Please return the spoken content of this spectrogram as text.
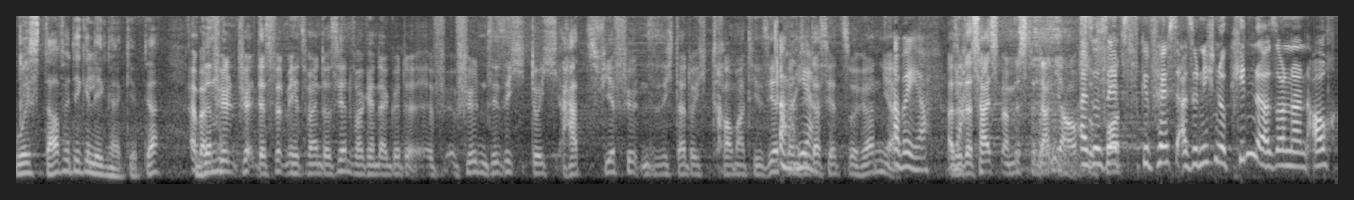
Wo es dafür die Gelegenheit gibt. Ja? Aber fühlen, das würde mich jetzt mal interessieren, Frau Kender-Goethe. Fühlen Sie sich durch Hartz IV, fühlten Sie sich dadurch traumatisiert, Ach, wenn ja. Sie das jetzt so hören? Ja. Aber ja. Also ja. das heißt, man müsste dann ja auch Also sofort... selbst gefestigt, also nicht nur Kinder, sondern auch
